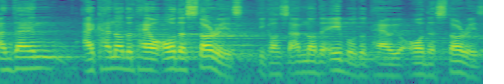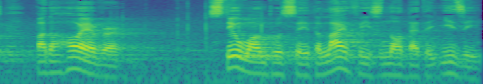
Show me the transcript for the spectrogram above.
And then I cannot tell all the stories because I'm not able to tell you all the stories. But however, still want to say the life is not that easy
